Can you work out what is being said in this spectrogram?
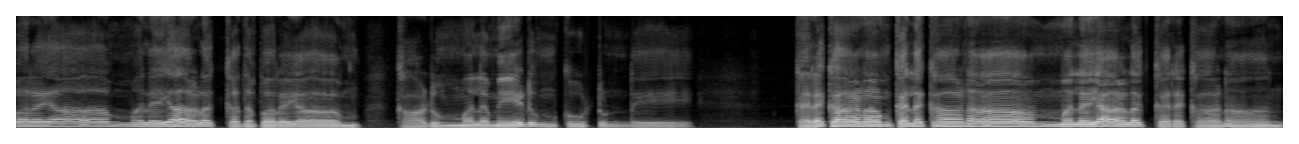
പറയാം. മലയാള കഥ പറയാം. കാടും മലമേടും കൂട്ടുണ്ടേ. കര കാണാം കല കാണാം മലയാള കര കാണാൻ.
